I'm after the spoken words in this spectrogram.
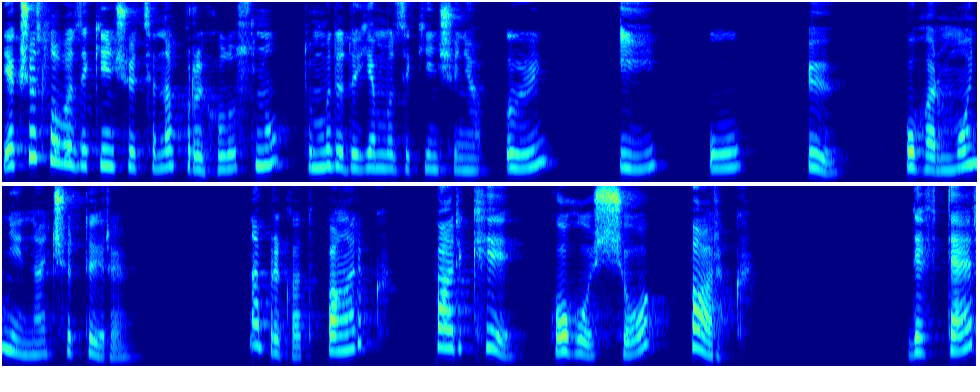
Якщо слово закінчується на приголосну, то ми додаємо закінчення и, і, у, ю по гармонії на 4. Наприклад, парк, парки, кого що парк. Дефтер,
